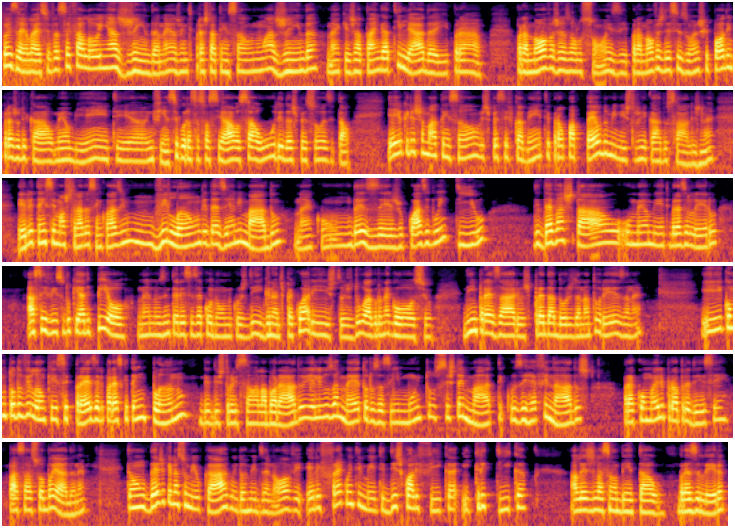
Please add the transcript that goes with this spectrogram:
Pois é, Lécio, você falou em agenda, né? A gente presta atenção numa agenda né, que já está engatilhada aí para para novas resoluções e para novas decisões que podem prejudicar o meio ambiente, enfim, a segurança social, a saúde das pessoas e tal. E aí eu queria chamar a atenção especificamente para o papel do ministro Ricardo Salles, né? Ele tem se mostrado assim quase um vilão de desenho animado, né, com um desejo quase doentio de devastar o meio ambiente brasileiro a serviço do que há de pior né, nos interesses econômicos de grandes pecuaristas, do agronegócio, de empresários predadores da natureza. Né? E como todo vilão que se preze, ele parece que tem um plano de destruição elaborado e ele usa métodos assim muito sistemáticos e refinados para, como ele próprio disse, passar a sua boiada. Né? Então, desde que ele assumiu o cargo, em 2019, ele frequentemente desqualifica e critica a legislação ambiental brasileira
